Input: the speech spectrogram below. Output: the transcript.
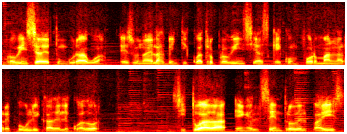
provincia de Tunguragua es una de las 24 provincias que conforman la República del Ecuador, situada en el centro del país,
